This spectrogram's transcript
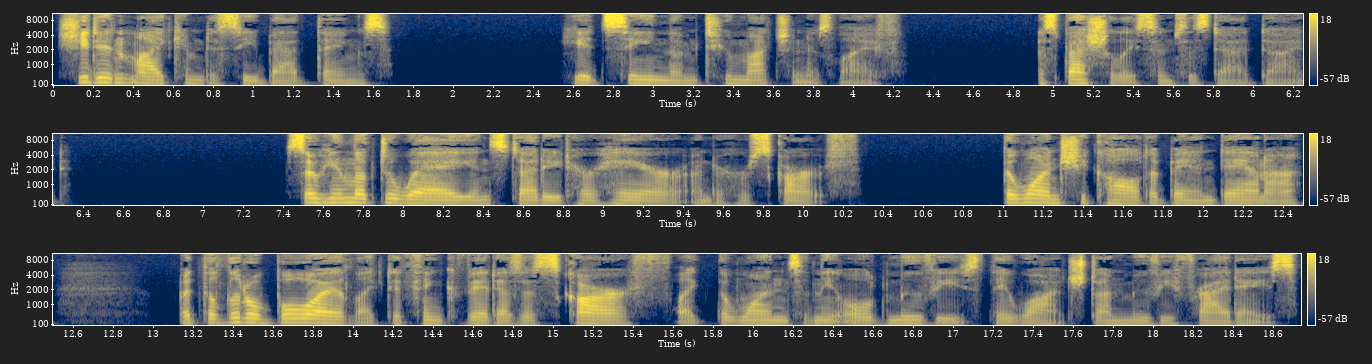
She didn't like him to see bad things. He had seen them too much in his life, especially since his dad died. So he looked away and studied her hair under her scarf, the one she called a bandana, but the little boy liked to think of it as a scarf like the ones in the old movies they watched on Movie Fridays.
